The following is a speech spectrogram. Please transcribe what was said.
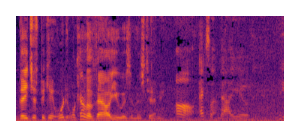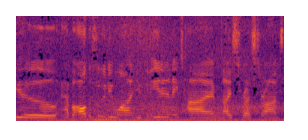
they just became, what, what kind of a value is it, Miss Tammy? Oh, excellent value. You have all the food you want. You can eat it anytime. Nice restaurants.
